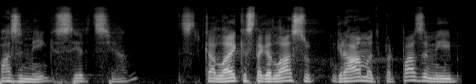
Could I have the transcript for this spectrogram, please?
Pazemīgas sirds. Jā. Kādu laiku es lasu grāmatu par pazemību,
